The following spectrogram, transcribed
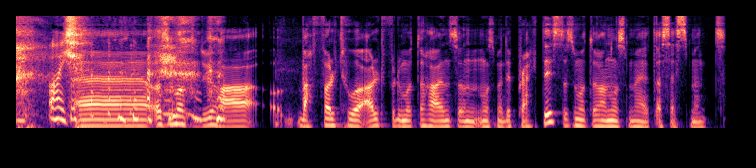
Oi. Eh, og så måtte du ha i hvert fall to av alt, for du måtte ha en sånn, noe som heter practice, og så måtte du ha noe som heter assessment.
